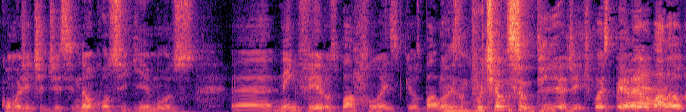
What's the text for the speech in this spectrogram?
como a gente disse, não conseguimos é, nem ver os balões, porque os balões não podiam subir, a gente ficou esperando é. o balão.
